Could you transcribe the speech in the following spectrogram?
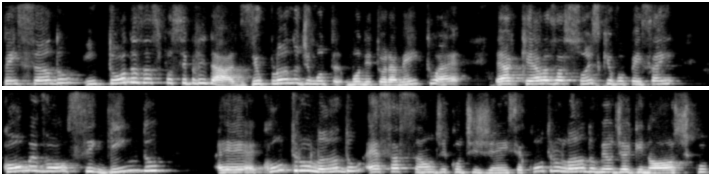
pensando em todas as possibilidades. E o plano de monitoramento é, é aquelas ações que eu vou pensar em como eu vou seguindo é, controlando essa ação de contingência, controlando o meu diagnóstico,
